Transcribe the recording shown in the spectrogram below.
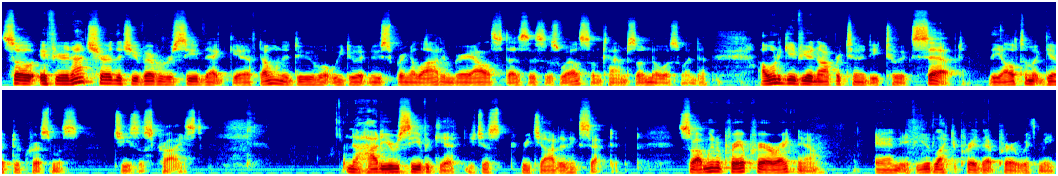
So if you're not sure that you've ever received that gift, I want to do what we do at New Spring a lot, and Mary Alice does this as well sometimes, so Noah's window. I want to give you an opportunity to accept the ultimate gift of Christmas, Jesus Christ. Now, how do you receive a gift? You just reach out and accept it. So I'm going to pray a prayer right now. And if you'd like to pray that prayer with me,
